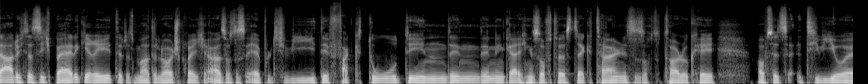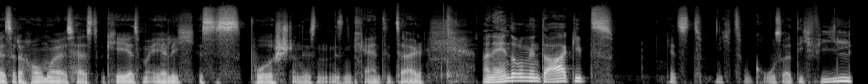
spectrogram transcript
dadurch, dass sich beide Geräte, das smarte Lautsprecher als auch das Apple TV de facto den, den, den, den gleichen Software-Stack teilen, ist es auch total okay. Ob es jetzt tvOS oder HomeOS heißt, okay, jetzt mal ehrlich, es ist wurscht und ist ein, ist ein kleines Detail. An Änderungen da gibt es jetzt nicht so großartig viel.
